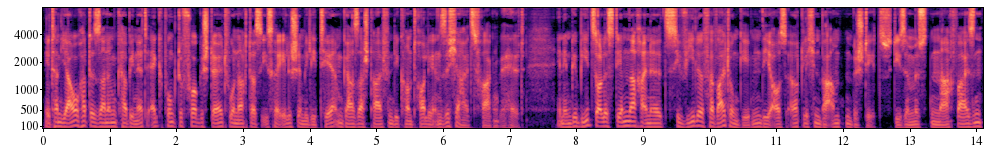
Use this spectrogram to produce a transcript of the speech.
Netanyahu hatte seinem Kabinett Eckpunkte vorgestellt, wonach das israelische Militär im Gazastreifen die Kontrolle in Sicherheitsfragen behält. In dem Gebiet soll es demnach eine zivile Verwaltung geben, die aus örtlichen Beamten besteht. Diese müssten nachweisen,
